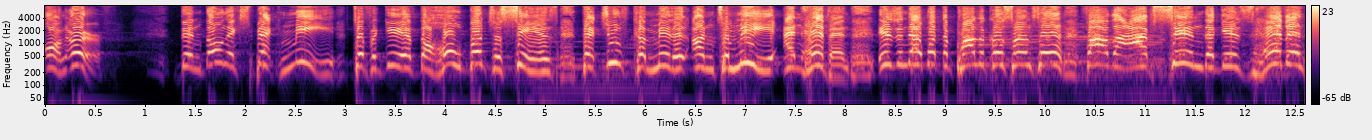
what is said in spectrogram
on earth, then don't expect me to forgive the whole bunch of sins that you've committed unto me and heaven. Isn't that what the prodigal son said? Father, I've sinned against heaven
